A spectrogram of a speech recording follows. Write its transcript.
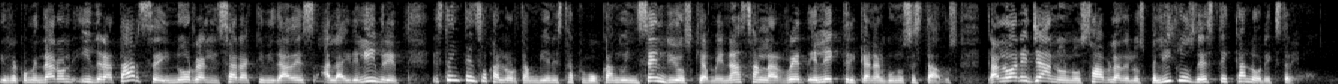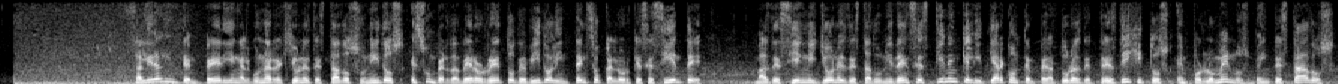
y recomendaron hidratarse y no realizar actividades al aire libre. Este intenso calor también está provocando incendios que amenazan la red eléctrica en algunos estados. Carlos Arellano nos habla de los peligros de este calor extremo. Salir a la intemperie en algunas regiones de Estados Unidos es un verdadero reto debido al intenso calor que se siente. Más de 100 millones de estadounidenses tienen que lidiar con temperaturas de tres dígitos en por lo menos 20 estados.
